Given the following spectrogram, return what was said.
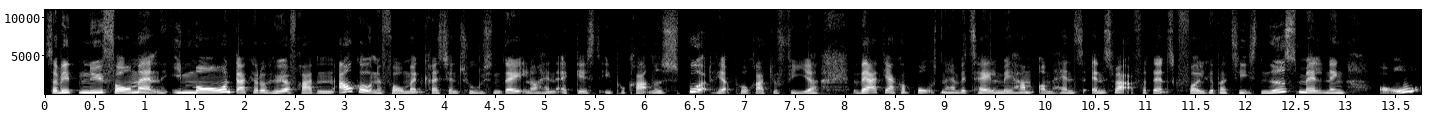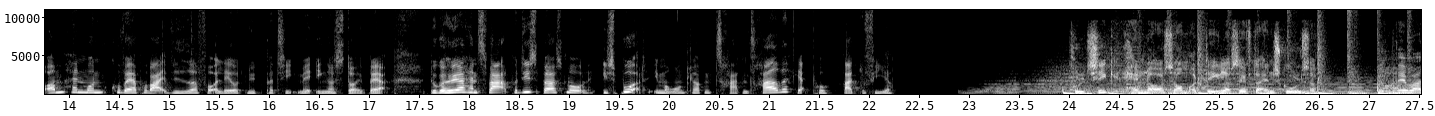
Så vidt den nye formand. I morgen, der kan du høre fra den afgående formand Christian Tulsendal, når han er gæst i programmet Spurt her på Radio 4. Vært Jakob Rosen, han vil tale med ham om hans ansvar for Dansk Folkepartis nedsmeltning, og om han må kunne være på vej videre for at lave et nyt parti med Inger Støjberg. Du kan høre hans svar på de spørgsmål i Spurt i morgen kl. 13.30 her på Radio 4. Politik handler også om at dele os efter anskuelser. Det var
